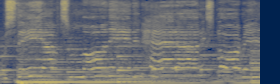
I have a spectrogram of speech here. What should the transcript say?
We'll stay up till morning and head out exploring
